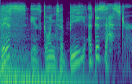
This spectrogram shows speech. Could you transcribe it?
This is going to be a disaster.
